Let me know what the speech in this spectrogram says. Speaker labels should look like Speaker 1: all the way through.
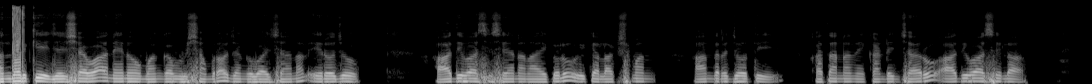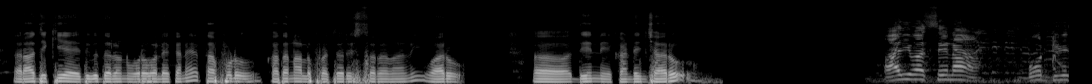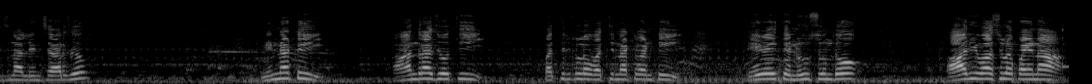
Speaker 1: అందరికీ జై నేను మంగం విశ్వంరావు జంగుబాయి ఛానల్. ఈరోజు ఆదివాసీ సేన నాయకులు ఇక లక్ష్మణ్ ఆంధ్రజ్యోతి కథనాన్ని ఖండించారు. ఆదివాసీల రాజకీయ ఎదుగుదలను ఉరవలేకనే తప్పుడు కథనాలు ప్రచురిస్తున్నారని వారు దీన్ని ఖండించారు.
Speaker 2: Adivasi Sena board divisional incharge. నిన్నటి ఆంధ్రజ్యోతి పత్రికలో వచ్చినటువంటి ఏవైతే న్యూస్ ఉందో ఆదివాసుల పైన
